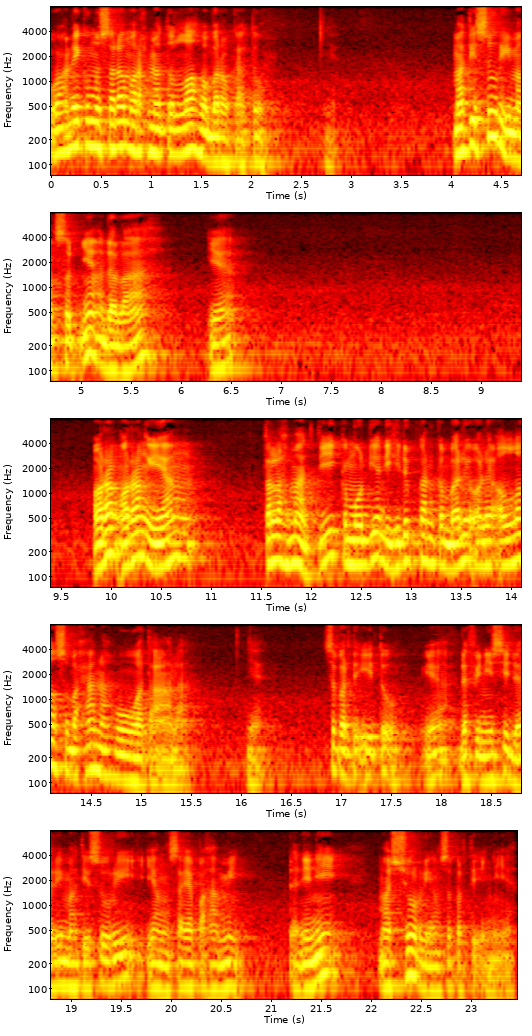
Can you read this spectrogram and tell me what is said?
Waalaikumsalam warahmatullahi wabarakatuh. Ya. Mati suri maksudnya adalah ya orang-orang yang telah mati kemudian dihidupkan kembali oleh Allah Subhanahu wa taala. Ya. Seperti itu ya definisi dari mati suri yang saya pahami dan ini masyur yang seperti ini ya.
